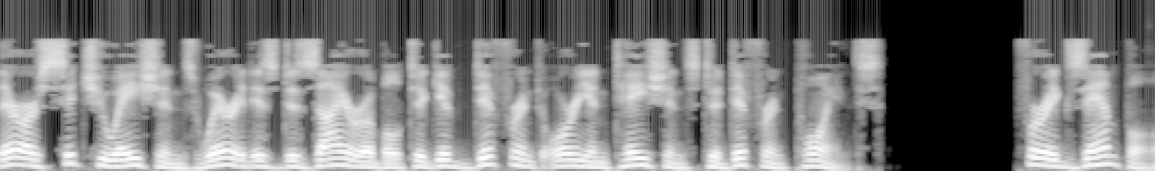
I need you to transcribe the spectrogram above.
there are situations where it is desirable to give different orientations to different points. For example,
